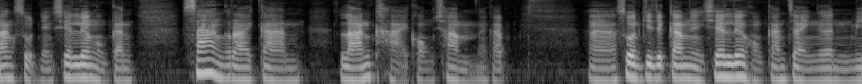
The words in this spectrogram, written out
ล่างสุด อย่างเช่นเรื่องของการ สร้างรายการร้านขายของชำนะครับส่วนกิจกรรมอย่างเช่นเรื่องของการจ่ายเงิน มี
